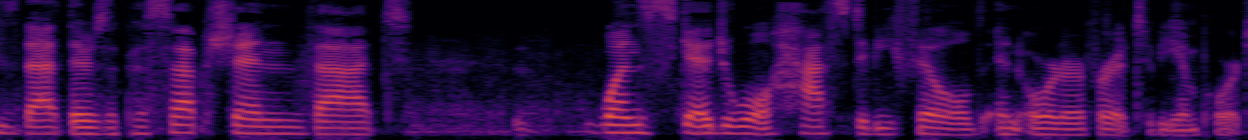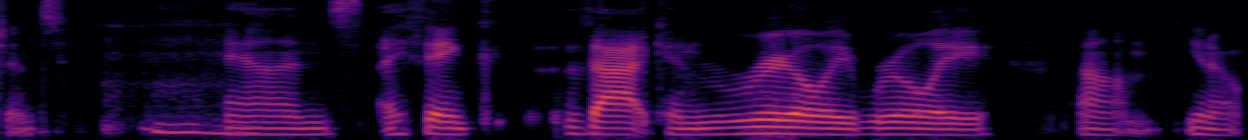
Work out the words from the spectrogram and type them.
is that there's a perception that one's schedule has to be filled in order for it to be important. Mm-hmm. and i think that can really really um, you know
